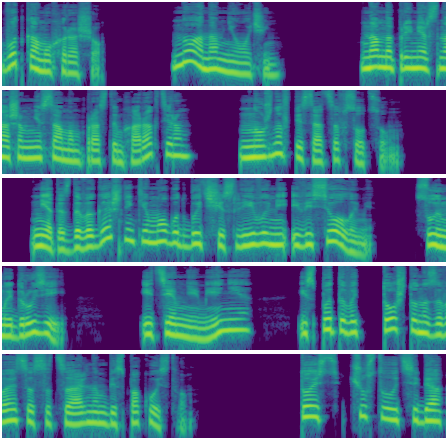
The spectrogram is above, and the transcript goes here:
Вот кому хорошо. Но а нам не очень. Нам, например, с нашим не самым простым характером нужно вписаться в социум. Нет, СДВГшники могут быть счастливыми и веселыми, с уймой друзей, и тем не менее испытывать то, что называется социальным беспокойством. То есть чувствовать себя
